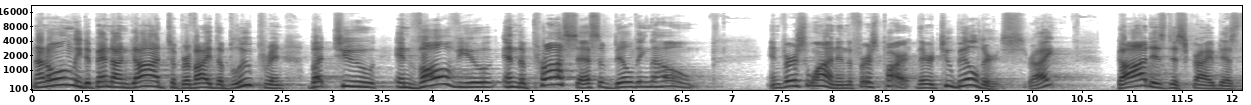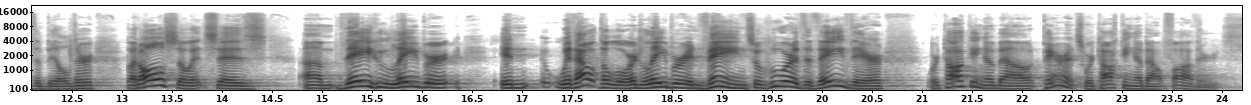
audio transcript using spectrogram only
not only depend on God to provide the blueprint, but to involve you in the process of building the home. In verse 1, in the first part, there are two builders, right? God is described as the builder, but also it says, um, they who labor in, without the Lord labor in vain. So, who are the they there? We're talking about parents, we're talking about fathers.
